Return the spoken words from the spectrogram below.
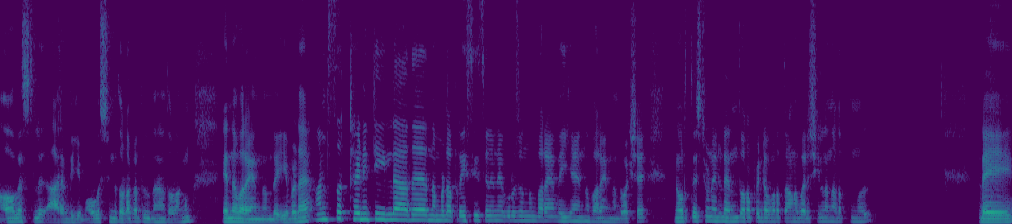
ഓഗസ്റ്റിൽ ആരംഭിക്കും. ഓഗസ്റ്റിന്റെ തുടക്കത്തിൽ തന്നെ തുടങ്ങും എന്ന് പറയുന്നുണ്ട്. ഇവിടെ അൺസർട്ടനിറ്റി ഇല്ലാതെ നമ്മുടെ പ്രീ സീസണിനെ കുറിച്ചൊന്നും പറയാൻ വയ്യ എന്ന് പറയുന്നുണ്ട്. പക്ഷേ നോർത്ത് ഈസ്റ്റ് യുണൈറ്റഡ് എന്തുറപ്പിന്റെ പുറത്താണ് പരിശീലനം നടത്തുന്നത്? ഡേ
